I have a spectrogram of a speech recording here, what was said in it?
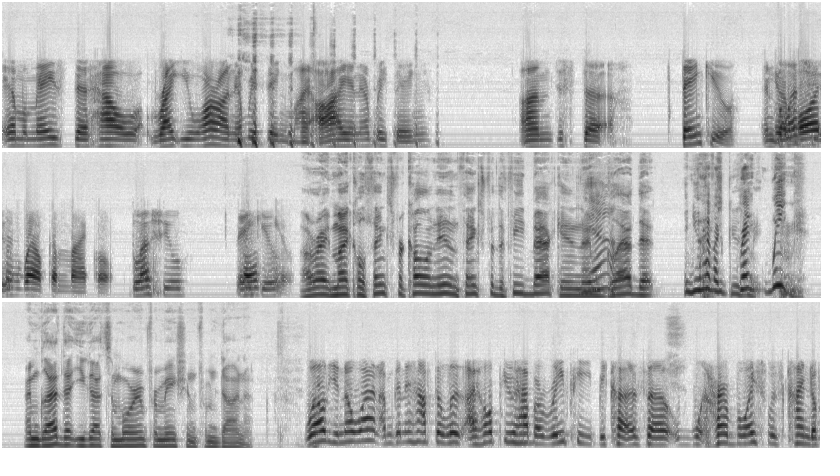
am amazed at how right you are on everything, my eye and everything. I'm just uh, thank you and You're bless more you. than welcome, Michael. Bless you. Thank, you. All right, Michael. Thanks for calling in and thanks for the feedback. And Yeah. I'm glad that And you have a great me. week. I'm glad that you got some more information from Donna. Well, you know what? I'm going to have to. Li- I hope you have a repeat because uh, w- her voice was kind of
